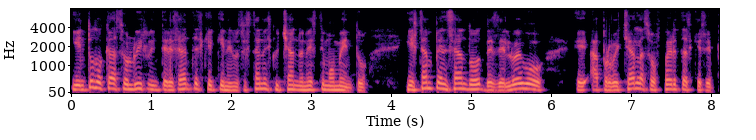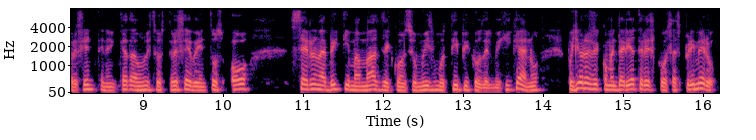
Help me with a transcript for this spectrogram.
Y en todo caso, Luis, lo interesante es que quienes nos están escuchando en este momento y están pensando, desde luego, eh, aprovechar las ofertas que se presenten en cada uno de estos tres eventos o ser una víctima más del consumismo típico del mexicano, pues yo les recomendaría tres cosas. Primero,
